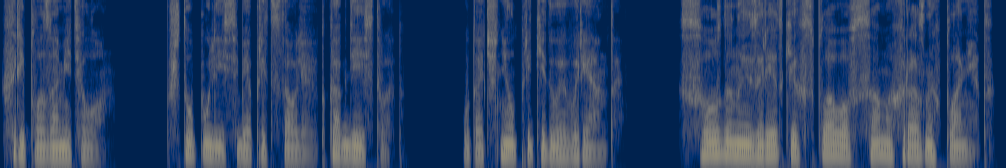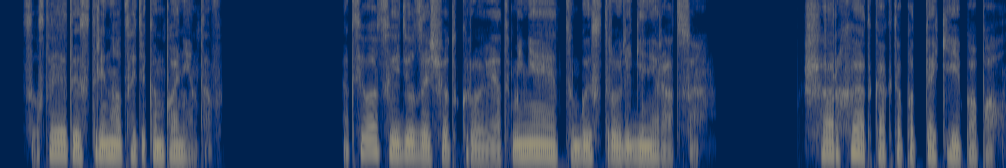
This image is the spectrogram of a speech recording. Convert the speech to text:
— хрипло заметил он. «Что пули из себя представляют, как действуют?» — уточнил, прикидывая варианты. «Созданы из редких сплавов самых разных планет. Состоят из 13 компонентов. Активация идет за счет крови, отменяет быструю регенерацию. Шархат как-то под такие попал.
